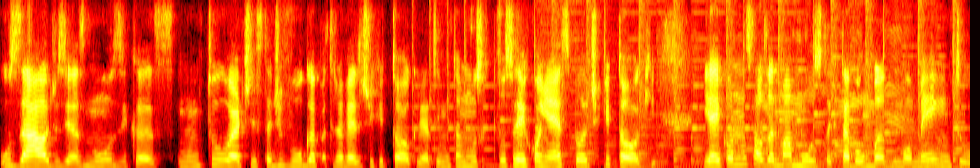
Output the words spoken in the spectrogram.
os áudios e as músicas, muito artista divulga através do TikTok, né? Tem muita música que você reconhece pelo TikTok. E aí, quando você tá usando uma música que tá bombando no momento,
